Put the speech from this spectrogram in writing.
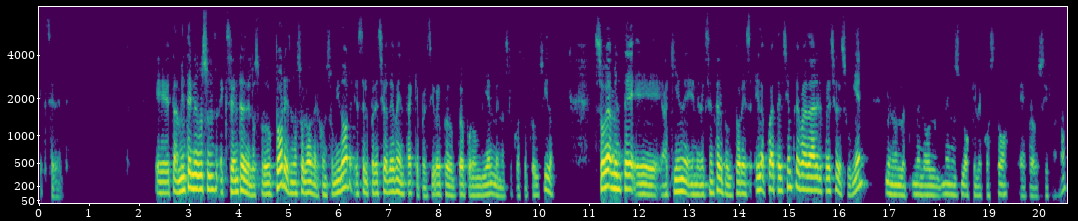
excedente. Eh, también tenemos un excedente de los productores, no solo del consumidor, es el precio de venta que percibe el productor por un bien menos el costo producido. Entonces, obviamente, eh, aquí en, el excedente del productor es, él, acuérdate, él siempre va a dar el precio de su bien menos, menos, lo que le costó eh, producirlo, ¿no?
